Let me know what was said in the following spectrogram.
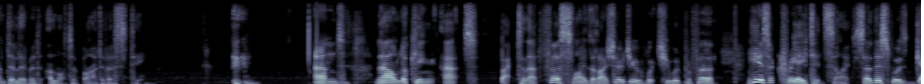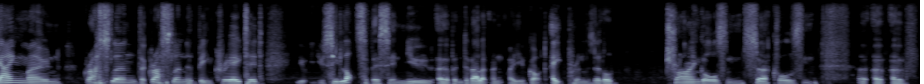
and delivered a lot of biodiversity. and now looking at back to that first slide that I showed you, which you would prefer, here's a created site. So this was gang mown grassland. The grassland had been created you, you see lots of this in new urban development where you've got aprons, little triangles and circles and uh, of, of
